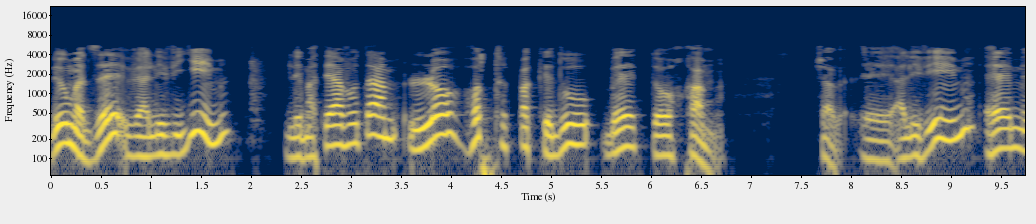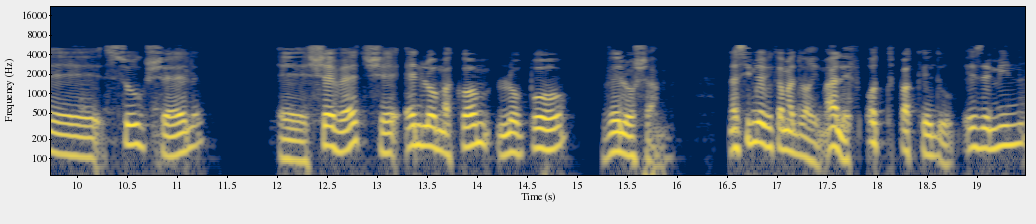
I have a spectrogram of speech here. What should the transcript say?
לעומת זה, והלוויים, למטה אבותם, לא הותפקדו בתוכם. עכשיו, אה, הלוויים הם אה, סוג של אה, שבט שאין לו מקום לא פה ולא שם. נשים לב לכמה דברים. א', אות פקדו, איזה מין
